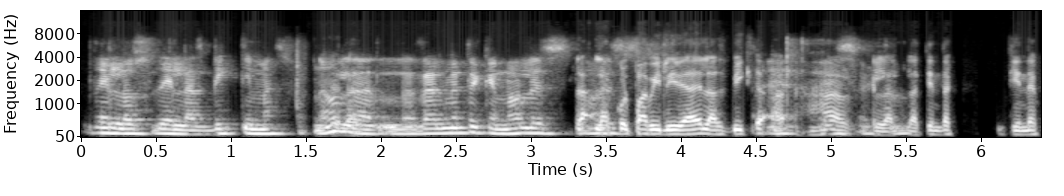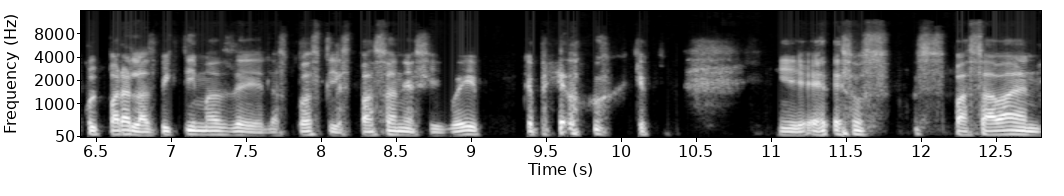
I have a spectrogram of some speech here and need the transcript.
De, los, de las víctimas, ¿no? La- La- realmente que no les... la, no la les- culpabilidad de las víctimas, Eh, que la, tienda, tiende a culpar a las víctimas de las cosas que les pasan y así, güey, qué pedo. ¿Qué- Y e- eso pasaba en,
